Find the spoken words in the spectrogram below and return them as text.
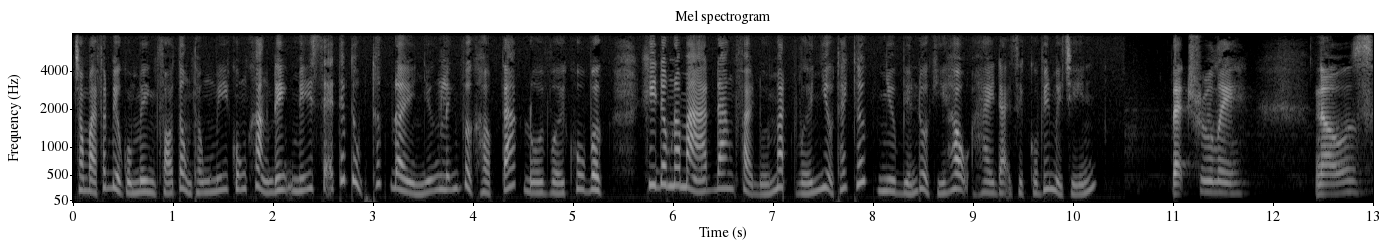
Trong bài phát biểu của mình, Phó Tổng thống Mỹ cũng khẳng định Mỹ sẽ tiếp tục thúc đẩy những lĩnh vực hợp tác đối với khu vực khi Đông Nam Á đang phải đối mặt với nhiều thách thức như biến đổi khí hậu hay đại dịch COVID-19. That truly knows.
